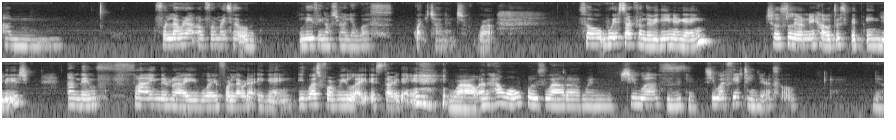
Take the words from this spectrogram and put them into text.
Um, for Laura and for myself, living in Australia was quite a challenge. Well, so we start from the beginning again, just learning how to speak English. and then find the right way for Laura again. It was for me like a start again. Wow. And how old was Laura when she was you moved here? she was 13 years old. Yeah.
